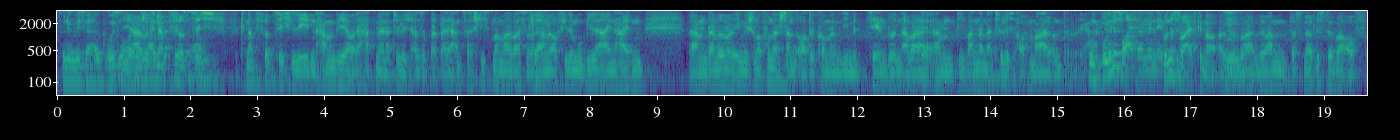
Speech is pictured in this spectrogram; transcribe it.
so eine gewisse Größenordnung Ja, so knapp einschätzen zu 40, knapp 40 Läden haben wir oder hatten wir natürlich. Also bei, bei der Anzahl schließt man mal was oder wir haben ja auch viele mobile Einheiten. Ähm, dann würden wir irgendwie schon auf 100 Standorte kommen, wenn wir die mitzählen würden. Aber Ja. ähm, die wandern natürlich auch mal und äh, ja, Und bundesweit dann in dem Bundesweit, genau. Also Mhm. wir, waren, wir waren, das nördlichste war auf äh,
